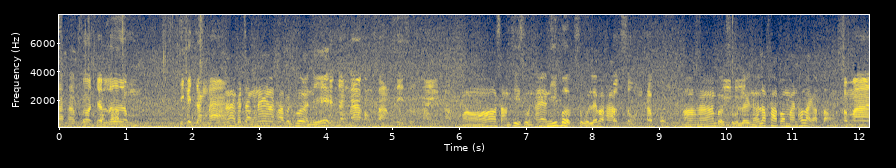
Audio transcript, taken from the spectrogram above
นะครับก็จะเริ่มที่กระจังหน้าอ่ากระจังหน้านะครับเพื่อนๆอันนี้ กระจังหน้าของ 340ไอครับ อ๋อสามสี่ศูนย์ไออันนี้เบิกศูนย์เลยป่ะครับ เบิกศูนย์ครับผมอ่าฮะเบิกศูนย์เลยเนอะราคาประมาณเท่าไหร่ครับต๋องประมาณ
